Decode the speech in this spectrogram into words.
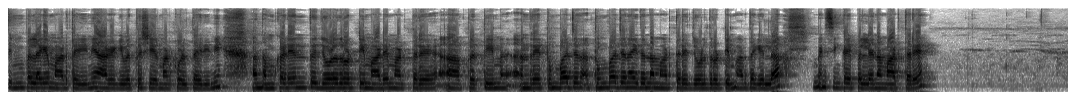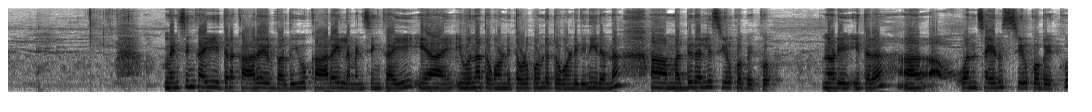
ಸಿಂಪಲ್ ಆಗಿ ಮಾಡ್ತಾ ಇದ್ದೀನಿ. ಹಾಗಾಗಿ ಇವತ್ತು ಶೇರ್ ಮಾಡ್ಕೊಳ್ತಾ ಇದ್ದೀನಿ. ನಮ್ಮ ಕಡೆ ಅಂತೂ ಜೋಳದ ರೊಟ್ಟಿ ಮಾಡೇ ಮಾಡ್ತಾರೆ. ಪ್ರತಿ ಅಂದ್ರೆ ತುಂಬ ಜನ ತುಂಬ ಜನ ಇದನ್ನು ಮಾಡ್ತಾರೆ ಜೋಳದ ರೊಟ್ಟಿ ಮಾಡಿದಾಗೆಲ್ಲ. ಮೆಣಸಿನ್ಕಾಯಿ ಪಲ್ಯನ ಮಾಡ್ತಾರೆ. ಮೆಣಸಿನ್ಕಾಯಿ ಈ ಥರ ಖಾರ ಇರಬಾರ್ದು. ಇವು ಖಾರ ಇಲ್ಲ ಮೆಣಸಿನ್ಕಾಯಿ. ಇವನ್ನ ತೊಗೊಂಡು, ತೊಳ್ಕೊಂಡು ತೊಗೊಂಡಿದ್ದೀನಿ ಇದನ್ನು. ಮಧ್ಯದಲ್ಲಿ ಸೀಳ್ಕೋಬೇಕು. ನೋಡಿ, ಈ ಥರ ಒಂದು ಸೈಡು ಸೀಳ್ಕೋಬೇಕು.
